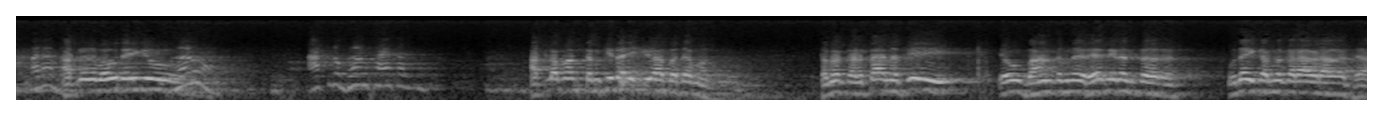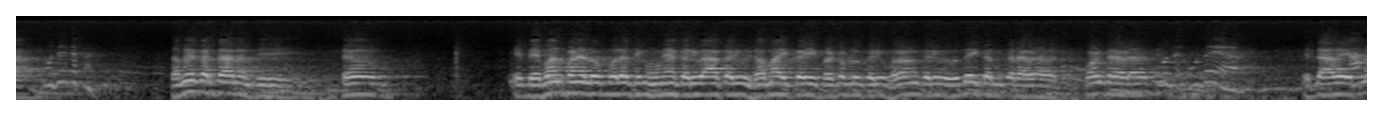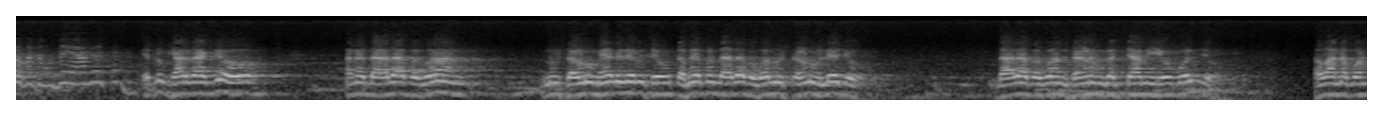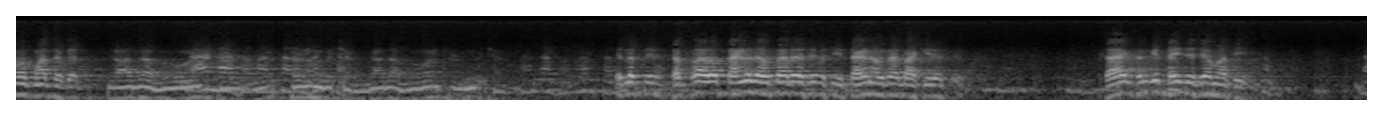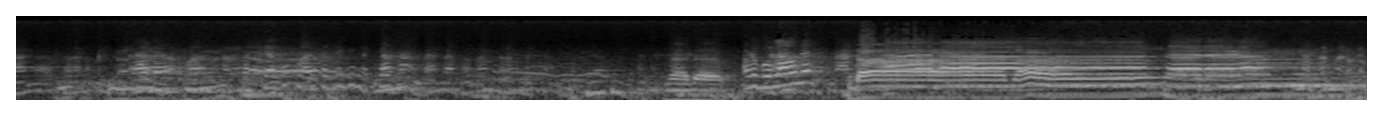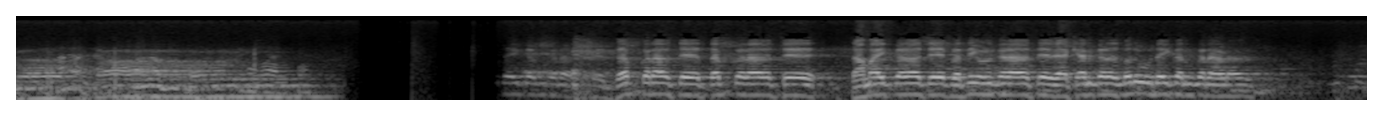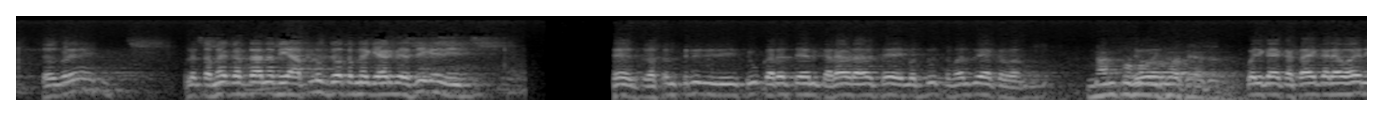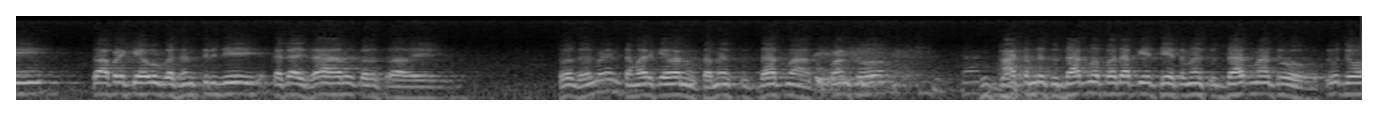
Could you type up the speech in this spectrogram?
આટલું તો બહુ થઈ ગયું. આટલું ભ્રમ થાય તો આટલામાં ચમકી આવી ગયું આ બધામાં. તમે કરતા નથી એવું ભાન તમને રહે નિરંતર. ઉદય કર્મ કરાવડાવે છે. તમે કરતા નથી. તો એ બેભાનપણે લોકો બોલે છે કે હું મેં કર્યું આ કર્યું સમાય કરી પ્રકબલું કર્યું ફલાણું કર્યું ઉદય કર્મ કરાવડાવે છે. કોણ કરાવડાવે છે? ઉદય ઉદય આવે. એટલે હવે એટલું એટલું ખ્યાલ રાખજો. અને દાદા ભગવાન નું શરણું મેં લીધેલું છે. એવું તમે પણ દાદા ભગવાનનું શરણું લેજો. દાદા ભગવાન શરણમ ગચ્છામી એવું બોલજો. હવાના પોરમાં પાંચ વખત. દાદા ભગવાન ભગવાન ભગવાન ભગવાન એટલે સત્વારો ત્રણ જ અવતાર રહેશે પછી ત્રણ અવતાર બાકી રહેશે. સહાયક સંકેત થઈ જશે એમાંથી દાદા આપણે બોલાવો ને. જપ કરાવે છે તપ કરાવે છે સામાયિક કરાવે છે પ્રતિગુણ કરાવે છે વ્યાખ્યાન કરે છે બધું ઉદય કર્મ કરાવડાવે? એટલે તમે કરતા નથી આટલું જ જો તમને ગેર બેસી ગઈ ની તે શું કરે છે અને કરાવડાવે છે એ બધું તમારે જોયા કરવાનું. કોઈ કઈ કસાય કર્યા હોય ને તો આપણે કેવું વસંતરીજી કસાય સારું કરો છો આવે. તો? તમારે કહેવાનું તમે શુદ્ધાત્મા કોણ છો? આ તમને શુદ્ધાત્મા પદ આપીએ છીએ તમે શુદ્ધાત્મા છો. શું છો?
